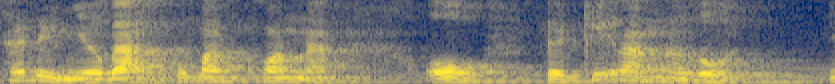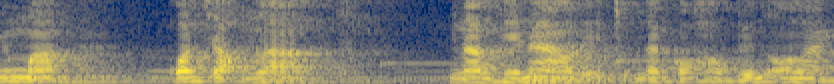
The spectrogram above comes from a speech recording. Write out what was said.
Thế thì nhiều bạn cũng băn khoăn là, ồ, thế kỹ năng là rồi nhưng mà quan trọng là làm thế nào để chúng ta có học viên online?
